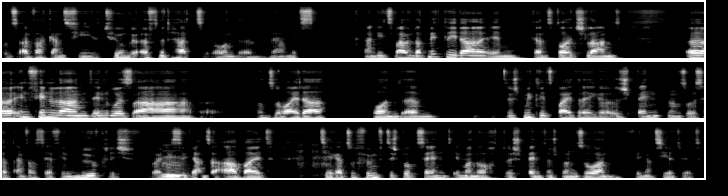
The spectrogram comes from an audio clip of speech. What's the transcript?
uns einfach ganz viel Türen geöffnet hat. Und ähm, wir haben jetzt an die 200 Mitglieder in ganz Deutschland, äh, in Finnland, in den USA äh, und so weiter. Und ähm, durch Mitgliedsbeiträge, Spenden und so ist halt einfach sehr viel möglich, weil mhm. diese ganze Arbeit circa zu 50 Prozent immer noch durch Spenden und Sponsoren finanziert wird.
